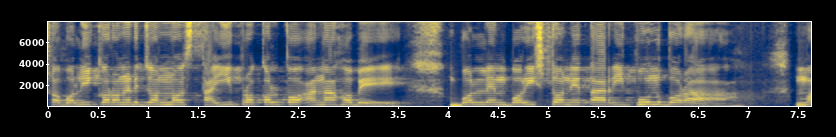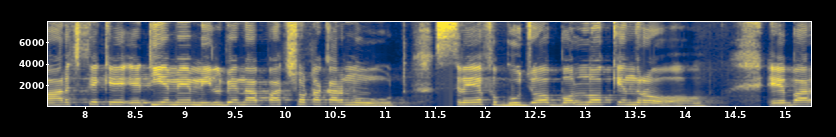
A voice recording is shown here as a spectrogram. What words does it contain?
সবলীকরণের জন্য স্থায়ী প্রকল্প আনা হবে। বললেন বরিষ্ঠ নেতা রিপুন বরা। মার্চ থেকে এটিএমে মিলবে না পাঁচশো টাকার নোট। স্রেফ গুজব বলল কেন্দ্র। এবার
